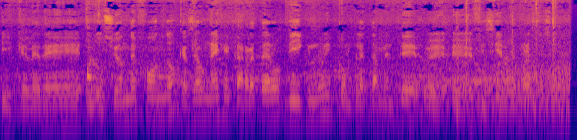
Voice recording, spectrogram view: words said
y que le dé solución de fondo, que sea un eje carretero digno y completamente eh, eh, eficiente para esta zona.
